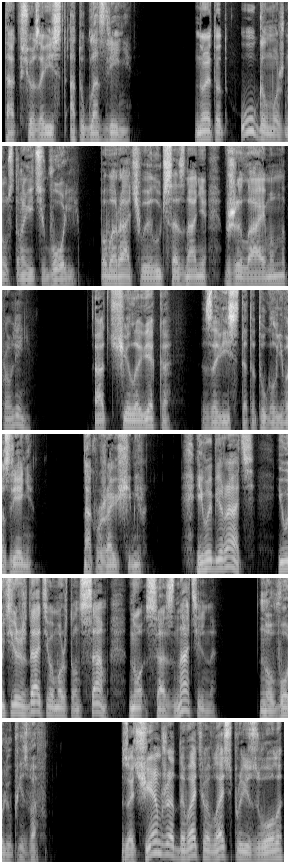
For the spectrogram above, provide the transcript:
Так все зависит от угла зрения. Но этот угол можно установить волей, поворачивая луч сознания в желаемом направлении. От человека — зависит этот угол его зрения на окружающий мир. И выбирать, и утверждать его может он сам, но сознательно, но волю призвав. Зачем же отдавать во власть произвола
